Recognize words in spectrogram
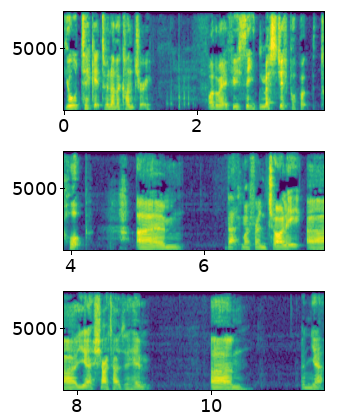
your ticket to another country. By the way, if you see messages pop up at the top, um, that's my friend Charlie. Uh, yeah, shout out to him. Um, and yeah.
